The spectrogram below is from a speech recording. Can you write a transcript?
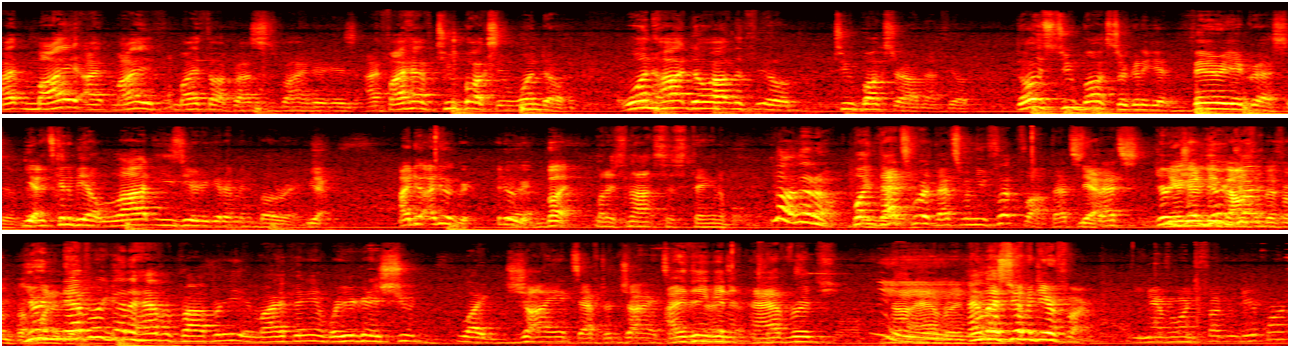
I, my I, my my thought process behind it is if I have two bucks in one doe, one hot doe out in the field, two bucks are out in that field. Those two bucks are going to get very aggressive. Yeah. It's going to be a lot easier to get them in bow range. Yeah, I do I do agree. I do agree. But But it's not sustainable. No, no, no. But Exactly. that's where that's when you flip flop. That's Yeah. that's You're gonna be you're bouncing gonna- from You're one never gonna have a property, in my opinion, where you're gonna shoot like giants after giants. I think giants an after giants. average, not average. unless you have a deer farm. You never went to fucking Deer Park?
